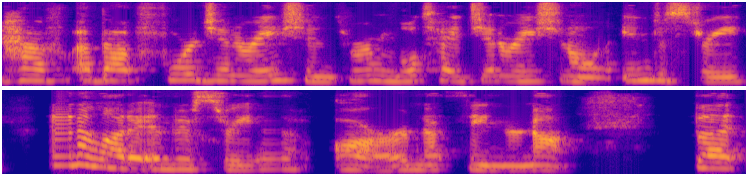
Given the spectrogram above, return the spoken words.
have about four generations, we're a multi generational industry, and a lot of industry are, I'm not saying they're not, but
